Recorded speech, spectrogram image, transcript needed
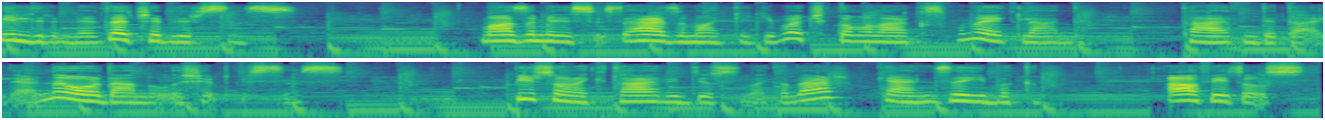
bildirimleri de açabilirsiniz. Malzeme listesi her zamanki gibi açıklamalar kısmına eklendi. Tarifin detaylarına oradan da ulaşabilirsiniz. Bir sonraki tarif videosuna kadar kendinize iyi bakın. Afiyet olsun.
